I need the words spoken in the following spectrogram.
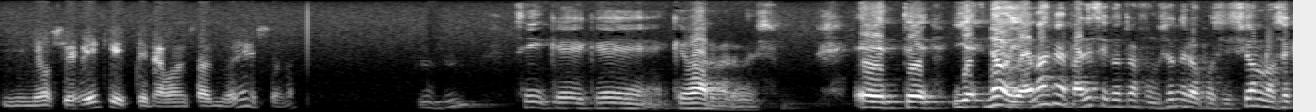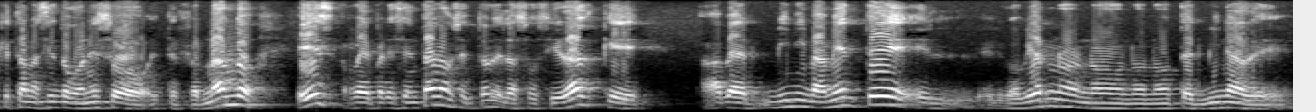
y no se ve que estén avanzando en eso, ¿no? Sí, qué, qué, qué bárbaro eso. Este, y, no, y además me parece que otra función de la oposición, no sé qué están haciendo con eso, este, Fernando, es representar a un sector de la sociedad que a ver, mínimamente el, gobierno no, no, no, termina de,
